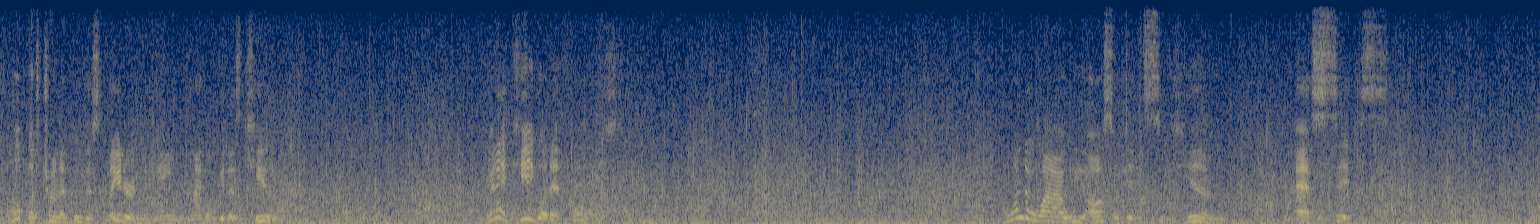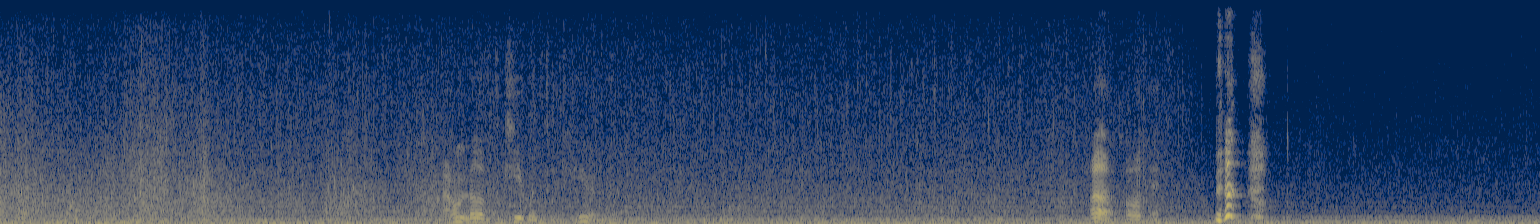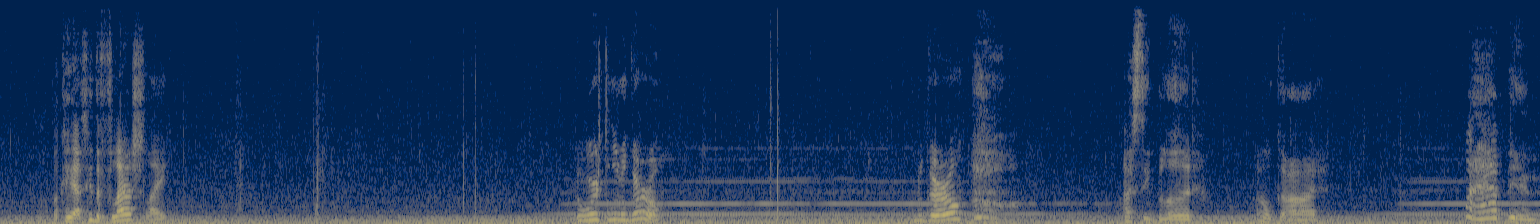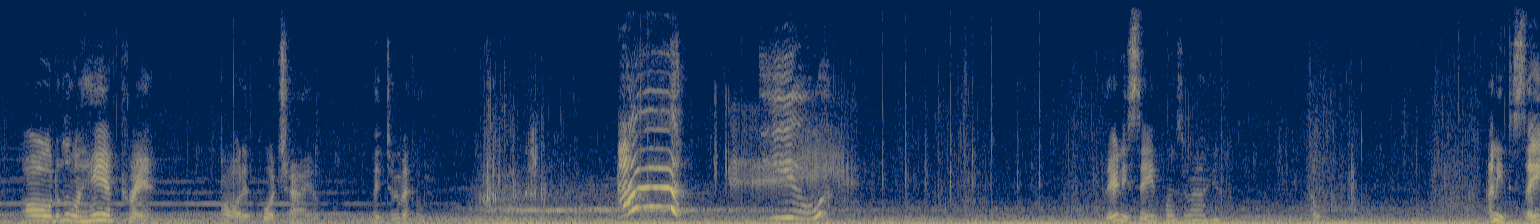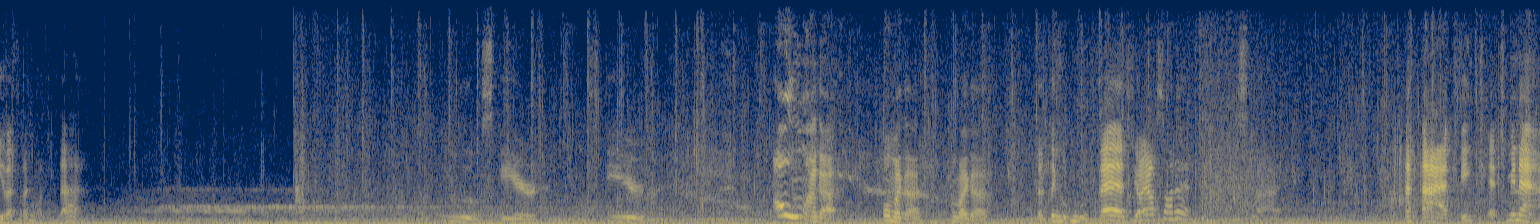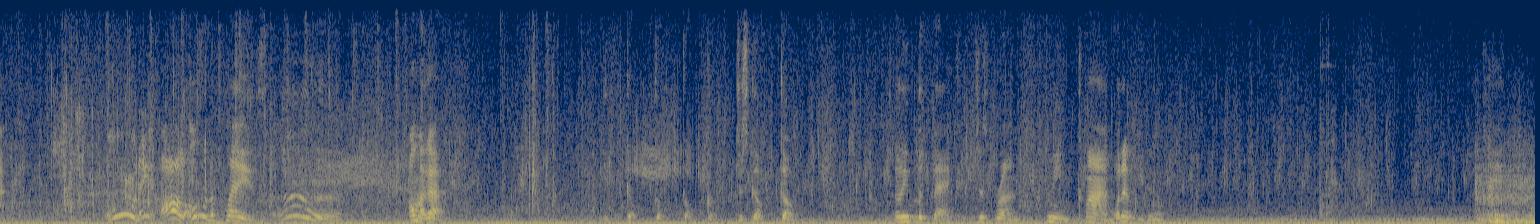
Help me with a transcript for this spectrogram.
I hope us trying to do this later in the game is not gonna get us killed. Where that kid go that fast? I wonder why we also didn't see him at six. I don't know if the kid went through here. Oh, okay. okay, I see the flashlight. Where's the little girl? Little girl? I see blood. Oh god. What happened? Oh, the little handprint. Oh, that poor child. Wait, turn it back on. Ah! Ew! Are there any save points around here? Nope. I need to save. I feel like I'm about to die. I'm scared. I'm scared. Oh my god. Oh my god. Oh my god. That thing was moving fast. Y'all, y'all saw that? Slide. Can't catch me now. Ooh, they all over the place. Ugh. Oh my god. Go, go, go, go. Just go, go. Don't even look back. Just run. I mean, climb. Whatever you're doing. Okay.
